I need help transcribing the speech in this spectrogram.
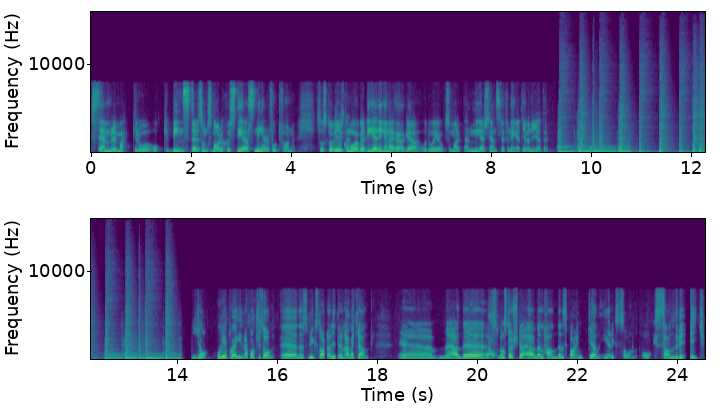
sämre makro och vinster som snarare justeras ner fortfarande. Så ska vi komma ihåg, värderingarna är höga och då är också marknaden mer känslig för negativa nyheter. Ja, och vi är på väg in i rapportsäsong. Eh, den smygstartar lite den här veckan. Eh, med, eh, ja, de största är väl Handelsbanken, Ericsson och Sandvik.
